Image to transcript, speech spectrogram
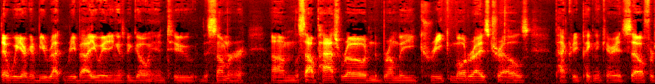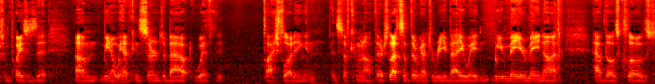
that we are going to be re- reevaluating as we go into the summer. Um, La Sal Pass Road and the Brumley Creek motorized trails, Pack Creek picnic area itself are some places that um, you know we have concerns about with flash flooding and, and stuff coming out there. So that's something we're going to have to reevaluate, and we may or may not have those closed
